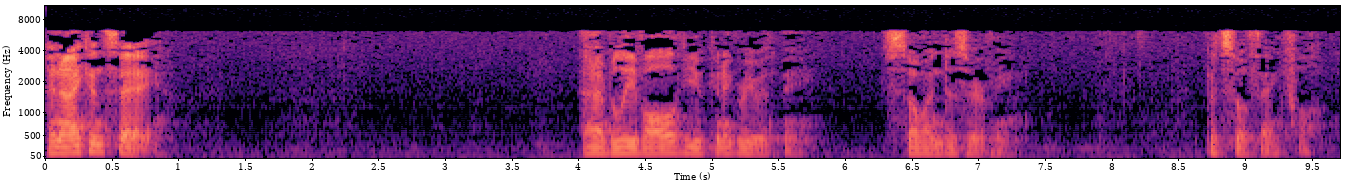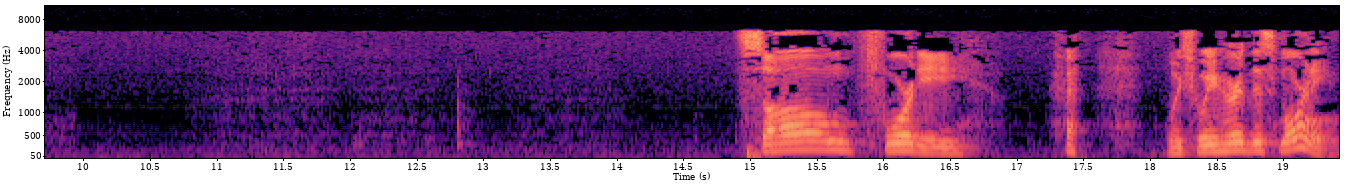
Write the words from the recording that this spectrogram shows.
And I can say, and I believe all of you can agree with me, so undeserving, but so thankful. Psalm 40, which we heard this morning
